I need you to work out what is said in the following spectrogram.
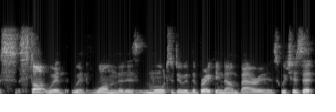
start with with one that is more to do with the breaking down barriers which is that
